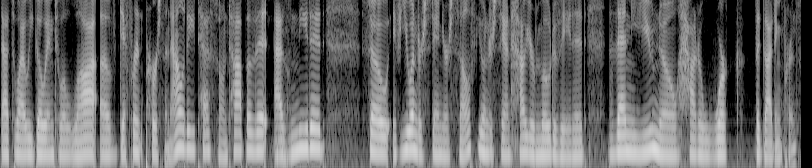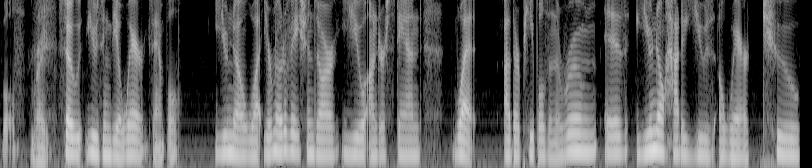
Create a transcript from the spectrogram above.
That's why we go into a lot of different personality tests on top of it as needed. So, if you understand yourself, you understand how you're motivated, then you know how to work the guiding principles. right So, using the aware example, you know what your motivations are, you understand what other people's in the room is, you know how to use aware to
